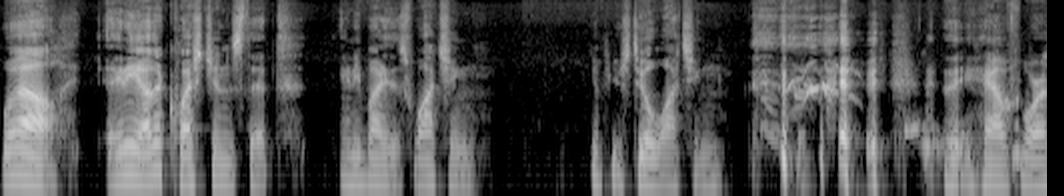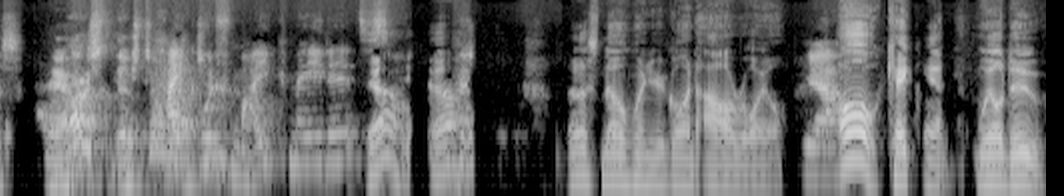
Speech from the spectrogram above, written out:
Well, any other questions that anybody that's watching, if you're still watching, they have for us? They are. They're still Hike watching. with Mike made it. Yeah. So. Yeah. Let us know when you're going to Isle Royale. Yeah. Oh, okay, Ken, will do.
